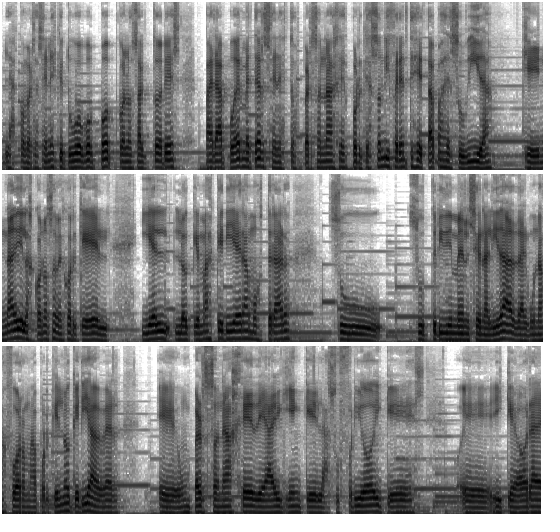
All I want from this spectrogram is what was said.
las conversaciones que tuvo Bob Pop con los actores para poder meterse en estos personajes, porque son diferentes etapas de su vida, que nadie las conoce mejor que él. Y él lo que más quería era mostrar su, su tridimensionalidad de alguna forma, porque él no quería ver eh, un personaje de alguien que la sufrió y que es eh, y que ahora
